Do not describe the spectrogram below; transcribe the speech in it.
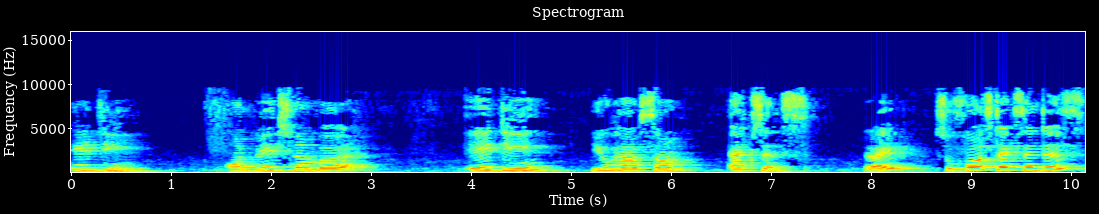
eighteen. On page number eighteen, you have some accents, right? So first accent is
